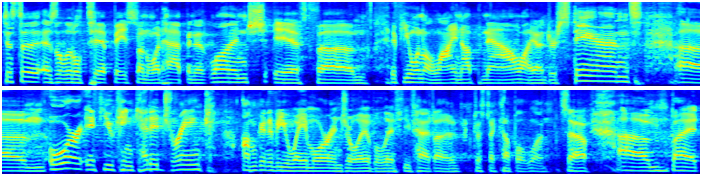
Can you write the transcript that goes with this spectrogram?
just a, as a little tip based on what happened at lunch, if, um, if you want to line up now, I understand. Um, or if you can get a drink, I'm going to be way more enjoyable if you've had a, just a couple one. So, um, but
